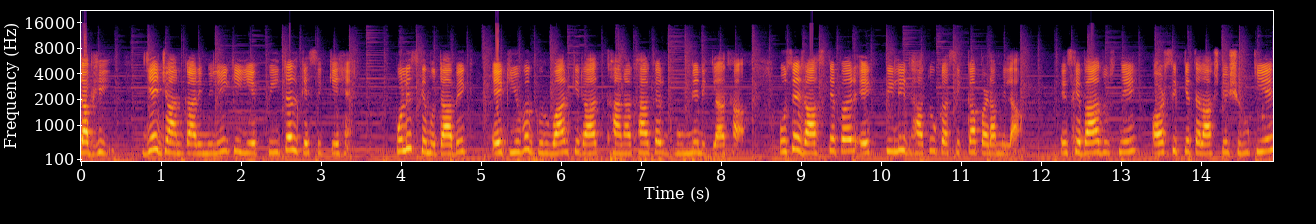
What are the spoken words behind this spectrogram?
तभी ये जानकारी मिली कि ये पीतल के सिक्के हैं। पुलिस के मुताबिक एक युवक गुरुवार की रात खाना खाकर घूमने निकला था। उसे रास्ते पर एक पीली धातु का सिक्का पड़ा मिला। इसके बाद उसने और सिक्के तलाशने शुरू किए,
